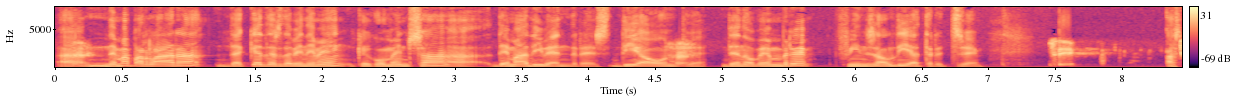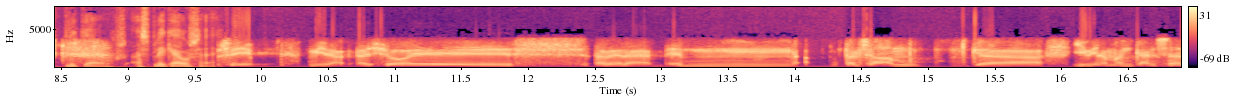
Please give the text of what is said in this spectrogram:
Uh, anem a parlar ara d'aquest esdeveniment que comença uh, demà divendres, dia 11 Eh. de novembre, fins al dia 13. Sí. Expliqueu, expliqueu-se. Sí, mira, això és... A veure, em... pensàvem que hi havia una mancança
